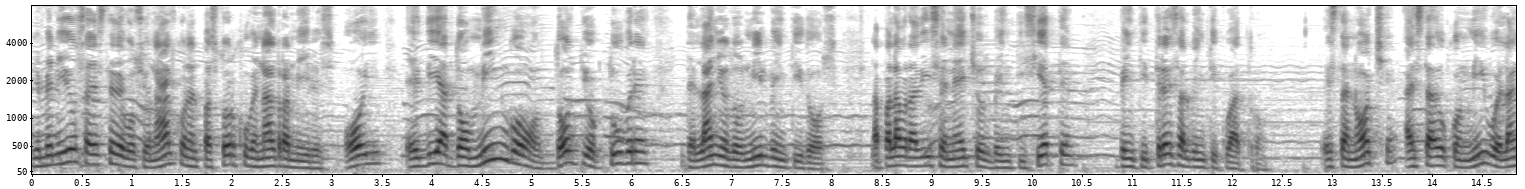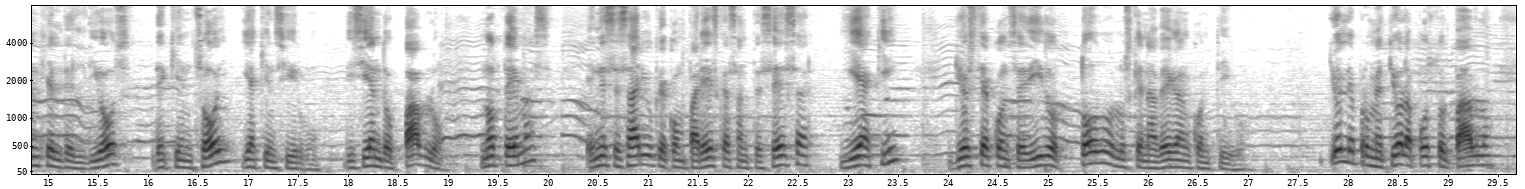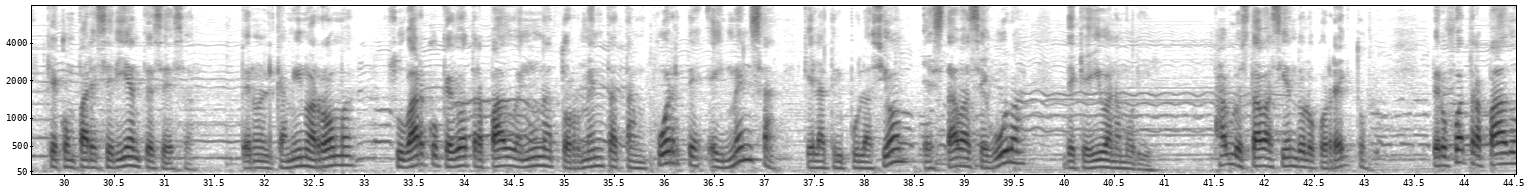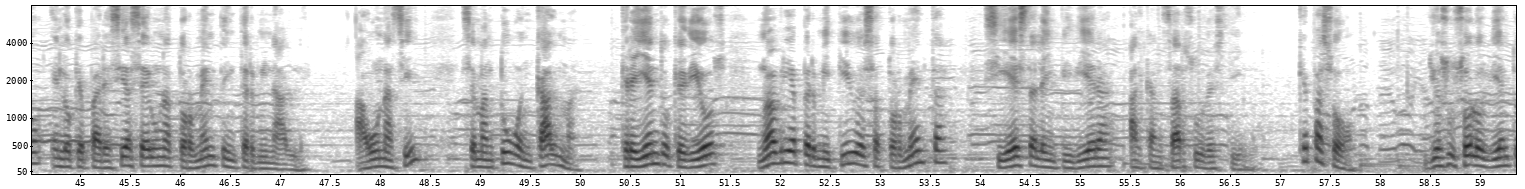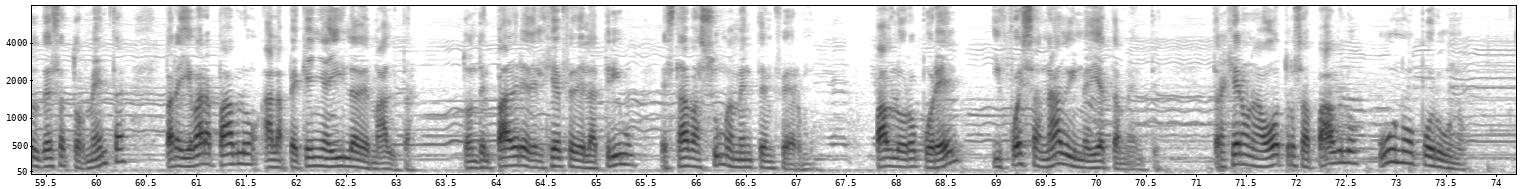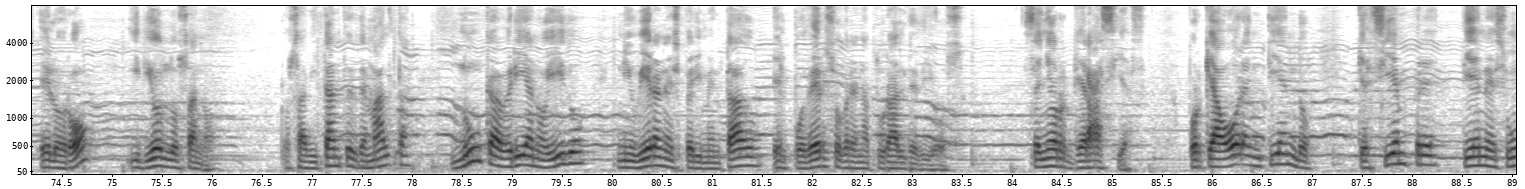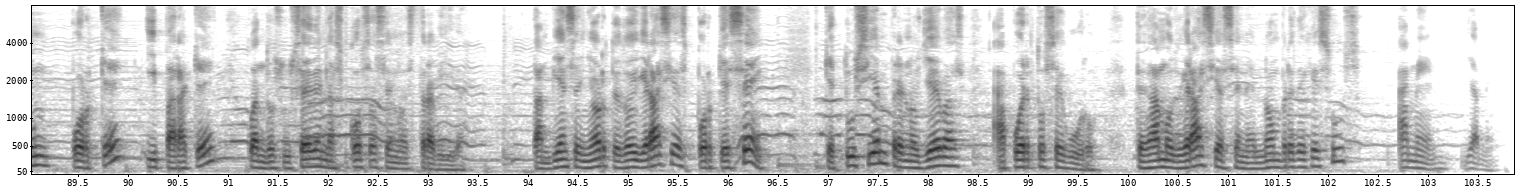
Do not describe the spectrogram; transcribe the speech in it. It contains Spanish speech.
Bienvenidos a este devocional con el pastor Juvenal Ramírez. Hoy es día domingo 2 de octubre del año 2022. La palabra dice en Hechos 27, 23 al 24. Esta noche ha estado conmigo el ángel del Dios de quien soy y a quien sirvo, diciendo, Pablo, no temas, es necesario que comparezcas ante César, y he aquí, Dios te ha concedido todos los que navegan contigo. Dios le prometió al apóstol Pablo que comparecería ante César, pero en el camino a Roma su barco quedó atrapado en una tormenta tan fuerte e inmensa que la tripulación estaba segura de que iban a morir. Pablo estaba haciendo lo correcto, pero fue atrapado en lo que parecía ser una tormenta interminable. Aún así, se mantuvo en calma, creyendo que Dios no habría permitido esa tormenta si ésta le impidiera alcanzar su destino. ¿Qué pasó? Dios usó los vientos de esa tormenta para llevar a Pablo a la pequeña isla de Malta, donde el padre del jefe de la tribu estaba sumamente enfermo. Pablo oró por él y fue sanado inmediatamente. Trajeron a otros a Pablo uno por uno. Él oró y Dios lo sanó. Los habitantes de Malta nunca habrían oído ni hubieran experimentado el poder sobrenatural de Dios. Señor, gracias, porque ahora entiendo que siempre tienes un por qué y para qué cuando suceden las cosas en nuestra vida. También, Señor, te doy gracias porque sé que tú siempre nos llevas a puerto seguro. Te damos gracias en el nombre de Jesús. Amén y amén.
